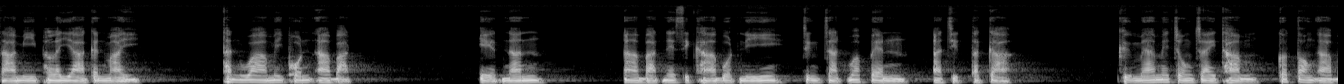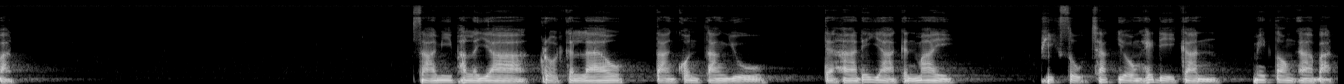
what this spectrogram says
สามีภรรยากันใหม่ ท่านว่าไม่พ้นอาบัติเหตุนั้น อาบัติในสิกขาบทนี้จึงจัดว่าเป็นอจิตตกะ คือแม้ไม่จงใจทำก็ต้องอาบัติสามีภรรยาโกรธกันแล้ว ต่างคนต่างอยู่ แต่หาได้หย่ากันไม่ ภิกษุชักโยงให้ดีกัน ไม่ต้องอาบัติ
